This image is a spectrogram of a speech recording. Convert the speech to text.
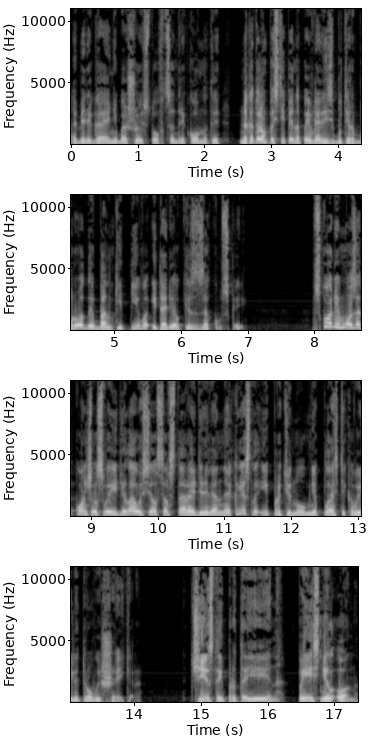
оберегая небольшой стол в центре комнаты, на котором постепенно появлялись бутерброды, банки пива и тарелки с закуской. Вскоре Мо закончил свои дела, уселся в старое деревянное кресло и протянул мне пластиковый литровый шейкер. «Чистый протеин», — пояснил он,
